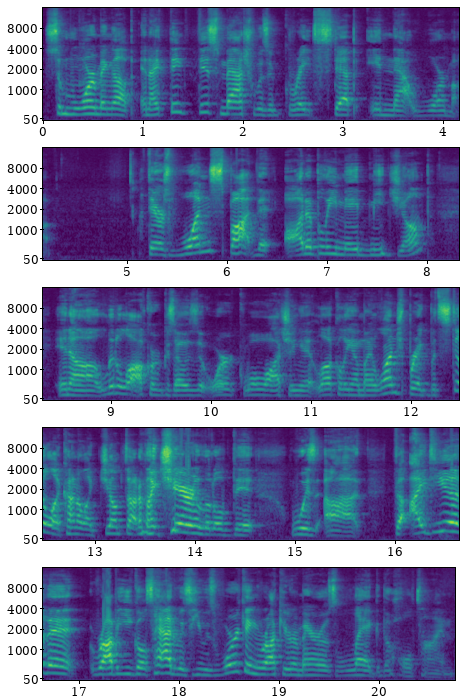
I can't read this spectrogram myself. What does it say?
some warming up. And I think this match was a great step in that warm up. There's one spot that audibly made me jump in a little awkward because I was at work while watching it. Luckily on my lunch break, but still I kind of like jumped out of my chair a little bit. Was uh the idea that Robbie Eagles had was he was working Rocky Romero's leg the whole time.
